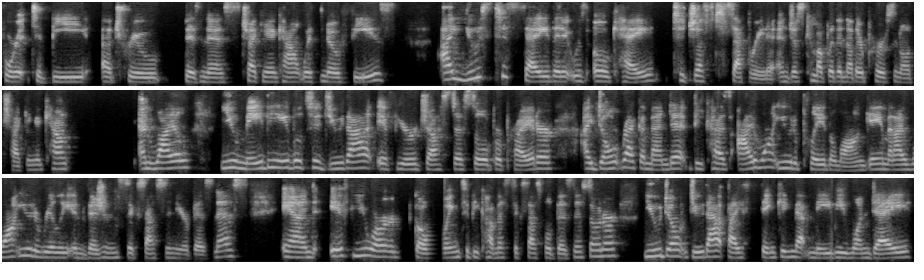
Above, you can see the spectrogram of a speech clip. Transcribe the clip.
for it to be a true business checking account with no fees. I used to say that it was okay to just separate it and just come up with another personal checking account and while you may be able to do that if you're just a sole proprietor, I don't recommend it because I want you to play the long game and I want you to really envision success in your business. And if you are going to become a successful business owner, you don't do that by thinking that maybe one day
